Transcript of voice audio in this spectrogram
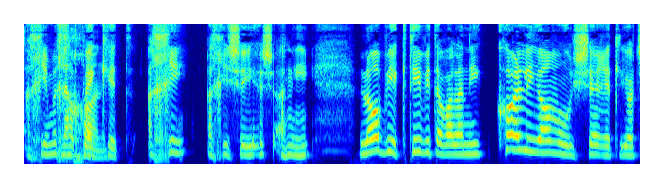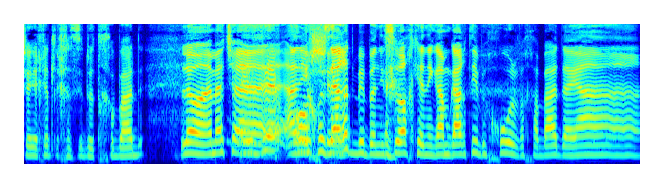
הכי נכון. מחבקת, הכי, הכי שיש. אני לא אובייקטיבית, אבל אני כל יום מאושרת להיות שייכת לחסידות חב"ד. לא, האמת שאני. חוזרת בי בניסוח, כי אני גם גרתי בחו"ל, וחב"ד היה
